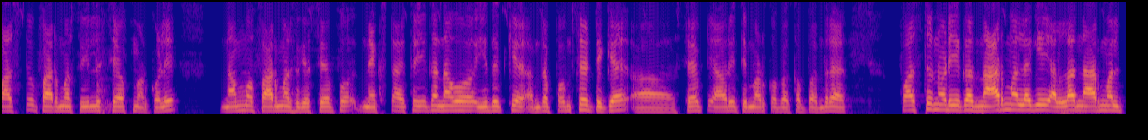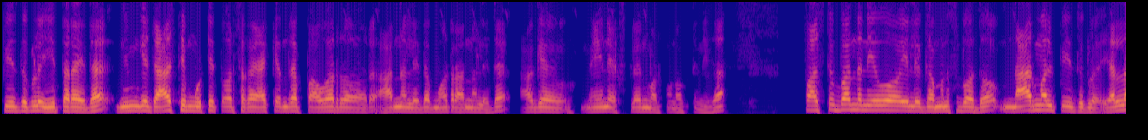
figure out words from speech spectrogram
ಫಸ್ಟು ಫಾರ್ಮರ್ಸ್ ಇಲ್ಲಿ ಸೇಫ್ ಮಾಡ್ಕೊಳ್ಳಿ. ನಮ್ಮ ಫಾರ್ಮರ್ಸ್ಗೆ ಸೇಫು ನೆಕ್ಸ್ಟ್ ಆಯಿತು. ಈಗ ನಾವು ಇದಕ್ಕೆ ಅಂದರೆ ಪಂಪ್ ಸೆಟ್ಟಿಗೆ ಸೇಫ್ಟಿ ಯಾವ ರೀತಿ ಮಾಡ್ಕೋಬೇಕಪ್ಪ ಅಂದರೆ ಫಸ್ಟ್ ನೋಡಿ ಈಗ ನಾರ್ಮಲಾಗಿ ಎಲ್ಲ ನಾರ್ಮಲ್ ಪೀಸ್ಗಳು ಈ ಥರ ಇದೆ. ನಿಮಗೆ ಜಾಸ್ತಿ ಮುಟ್ಟಿ ತೋರ್ಸೋಕೆ ಯಾಕೆಂದರೆ ಪವರ್ ಆನಲ್ಲಿದೆ ಮೋಟ್ರ್ ಆನಲ್ಲಿದೆ ಹಾಗೆ ಮೇಯ್ನ್ ಎಕ್ಸ್ಪ್ಲೇನ್ ಮಾಡ್ಕೊಂಡು ಹೋಗ್ತೀನಿ ಈಗ. ಫಸ್ಟ್ ಬಂದು ನೀವು ಇಲ್ಲಿ ಗಮನಿಸ್ಬೋದು ನಾರ್ಮಲ್ ಪೀಸ್ಗಳು ಎಲ್ಲ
